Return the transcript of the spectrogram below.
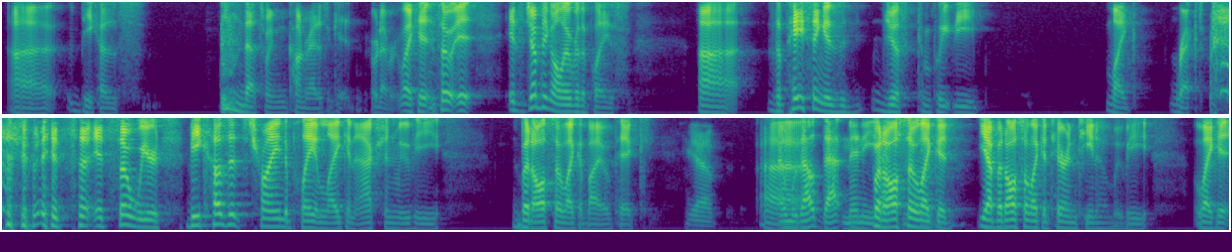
uh, because that's when Conrad is a kid or whatever. Like it, so it it's jumping all over the place. Uh, the pacing is just completely like wrecked. it's it's so weird because it's trying to play like an action movie, but also like a biopic. Yeah. Uh, and without that many, but action also like a yeah, but also like a Tarantino movie. Like it,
